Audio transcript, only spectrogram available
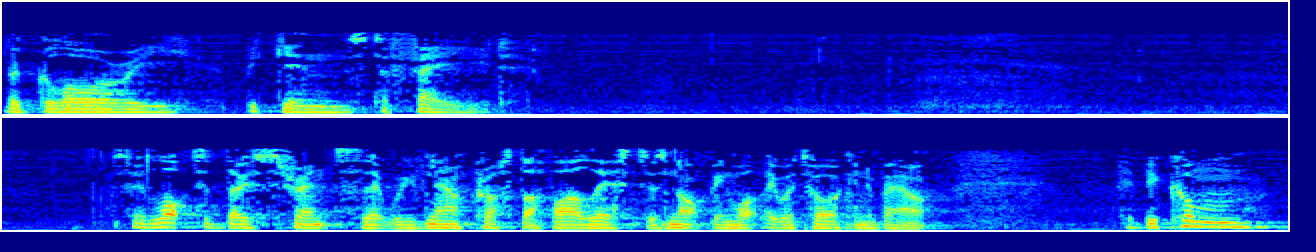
the glory begins to fade. So, lots of those strengths that we've now crossed off our list has not been what they were talking about. They become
